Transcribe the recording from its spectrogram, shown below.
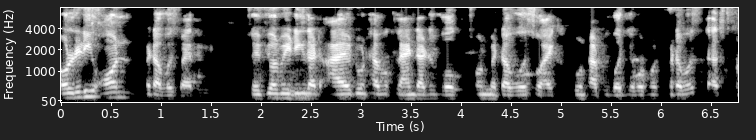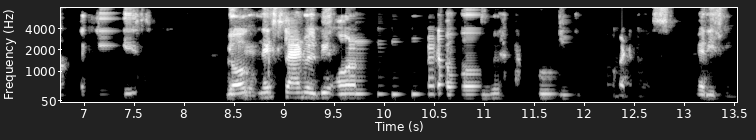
already on Metaverse, by the way. So if you're waiting Mhm. that I don't have a client that is works on Metaverse, so I don't have to worry about Metaverse, that's not the case. Your Okay. next client will be on Metaverse. You will have to be on Metaverse very soon.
